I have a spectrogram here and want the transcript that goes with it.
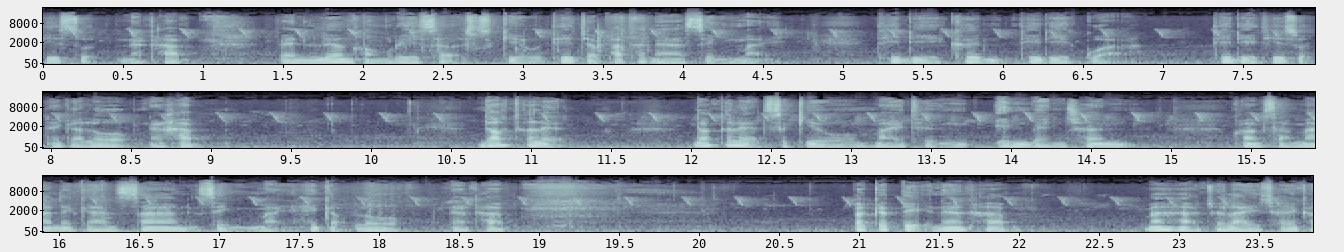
ที่สุดนะครับ เป็นเรื่องของ research skill ที่จะพัฒนาสิ่งใหม่ ที่ดีขึ้นที่ดีกว่า ที่ดีที่สุดให้กับโลกนะครับ doctorate doctorate skill หมายถึง invention ความสามารถในการสร้างสิ่งใหม่ให้กับโลกนะครับ ปกตินะครับ มหาวิทยาลัยใช้ค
